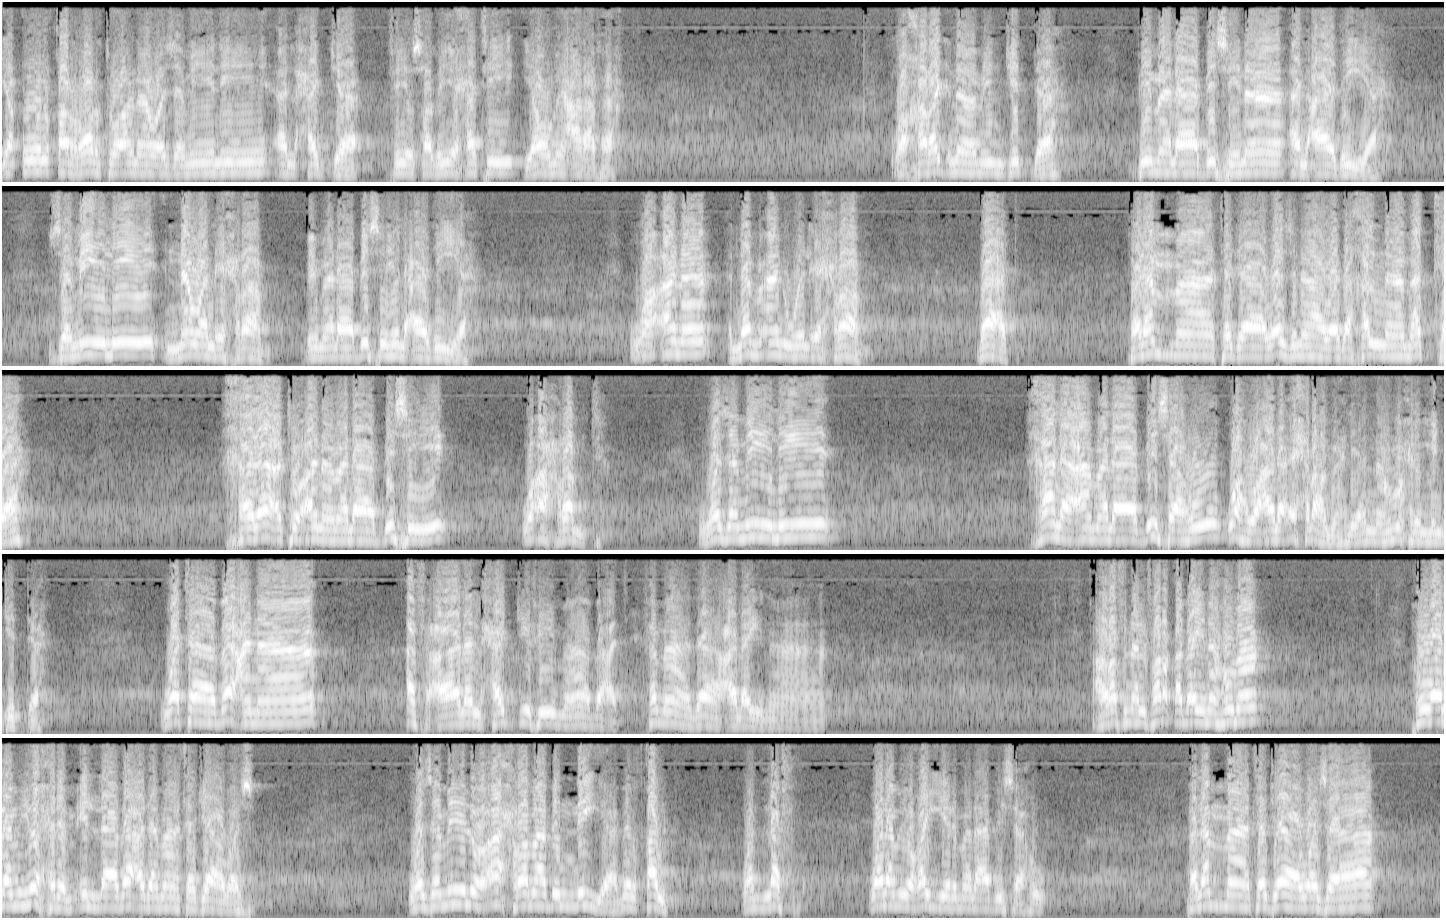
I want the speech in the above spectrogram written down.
يقول قررت أنا وزميلي الحج في صبيحة يوم عرفة. وخرجنا من جدة بملابسنا العادية. زميلي نوى الإحرام بملابسه العادية. وأنا لم أنوي الإحرام. بعد. فلما تجاوزنا ودخلنا مكة خلعت أنا ملابسي وأحرمت وزميلي خلع ملابسه وهو على إحرامه لأنه محرم من جدة. وتابعنا أفعال الحج فيما بعد فماذا علينا؟ عرفنا الفرق بينهما؟ هو لم يحرم إلا بعدما تجاوز. وزميله أحرم بالنية بالقلب واللفظ ولم يغير ملابسه. فلما تجاوز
